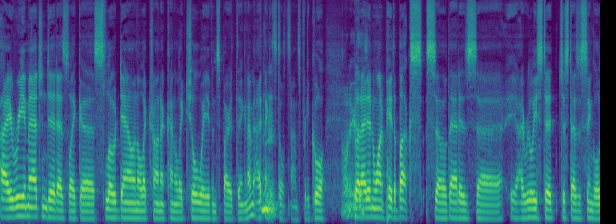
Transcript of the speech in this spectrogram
I reimagined it as like a slowed down electronic kind of like chill wave inspired thing, and I, I think it still sounds pretty cool. Hmm. I but I didn't want to pay the bucks, so that is uh, yeah, I released it just as a single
